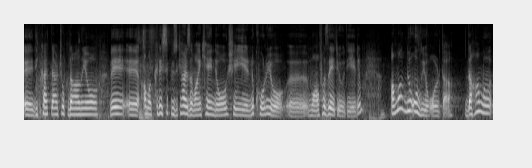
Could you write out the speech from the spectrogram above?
E, dikkatler çok dağılıyor ve e, ama klasik müzik her zaman kendi o şey yerini koruyor, e, muhafaza ediyor diyelim. Ama ne oluyor orada? Daha mı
